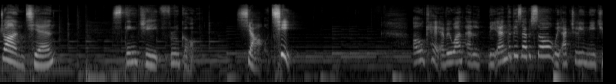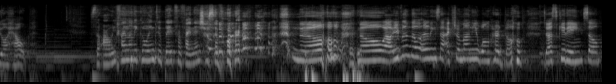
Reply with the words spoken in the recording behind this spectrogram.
赚钱， Stingy, frugal. 小气。Okay, everyone, at the end of this episode, we actually need your help. So are we finally going to beg for financial support? No, no, well, even though earning some extra money won't hurt though. Just kidding. So,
